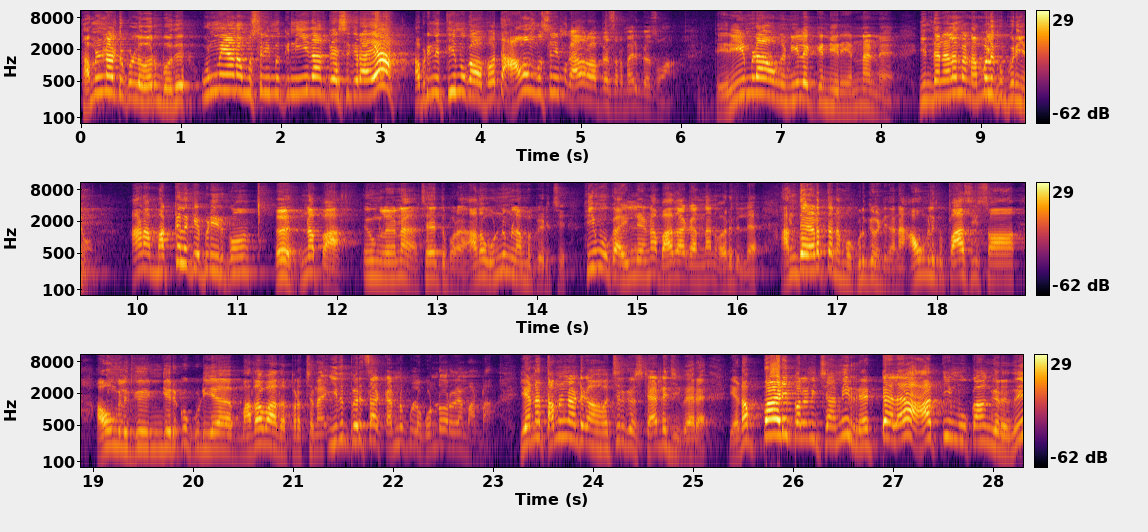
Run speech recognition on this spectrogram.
தமிழ்நாட்டுக்குள்ள வரும்போது உண்மையான முஸ்லீமுக்கு நீ தான் பேசுகிறாயா? அப்படின்னு திமுகவை பார்த்து அவன் முஸ்லீமுக்கு ஆதரவா பேசுற மாதிரி பேசுவான். தெரியும்டா அவங்க நீலக்கண்ணீர் என்னன்னு. இந்த நிலைமை நம்மளுக்கு புரியும். ஆனால் மக்களுக்கு எப்படி இருக்கும்? என்னப்பா? இவங்களை என்ன சேர்த்து போகிறாங்க அதை ஒன்றும் இல்லாமல் போயிடுச்சு. திமுக இல்லைன்னா பாஜக தான் வருது இல்லை அந்த இடத்த நம்ம கொடுக்க வேண்டியதானே அவங்களுக்கு பாசிசம் அவங்களுக்கு இங்கே இருக்கக்கூடிய மதவாத பிரச்சனை இது பெருசாக கண்ணுக்குள்ளே கொண்டு வரவே மாட்டான். ஏன்னா தமிழ்நாட்டுக்கு அவன் வச்சிருக்கிற ஸ்ட்ராட்டஜி வேற. எடப்பாடி பழனிசாமி ரெட்டலை அதிமுகங்கிறது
